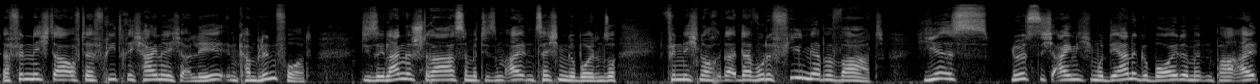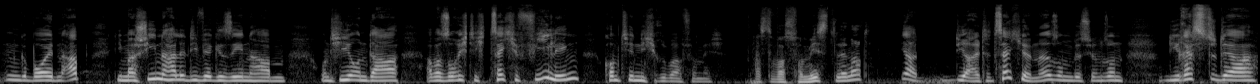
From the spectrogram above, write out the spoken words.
Da finde ich da auf der Friedrich-Heinrich-Allee in Kamp-Lindfort diese lange Straße mit diesem alten Zechengebäude und so, finde ich noch, da, da wurde viel mehr bewahrt. Hier ist löst sich eigentlich moderne Gebäude mit ein paar alten Gebäuden ab. Die Maschinenhalle, die wir gesehen haben und hier und da. Aber so richtig Zeche-Feeling kommt hier nicht rüber für mich. Hast du was vermisst, Lennart? Ja, die alte Zeche, ne? so ein bisschen. So ein, die Reste der,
